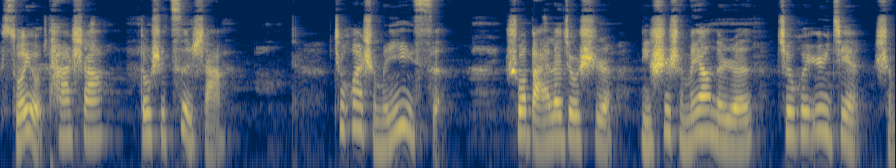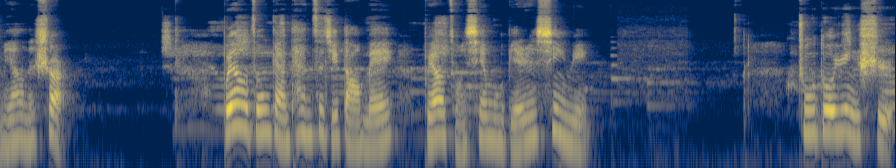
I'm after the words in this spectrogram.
所有他杀都是自杀。”这话什么意思？说白了就是你是什么样的人，就会遇见什么样的事儿。不要总感叹自己倒霉，不要总羡慕别人幸运。诸多运势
